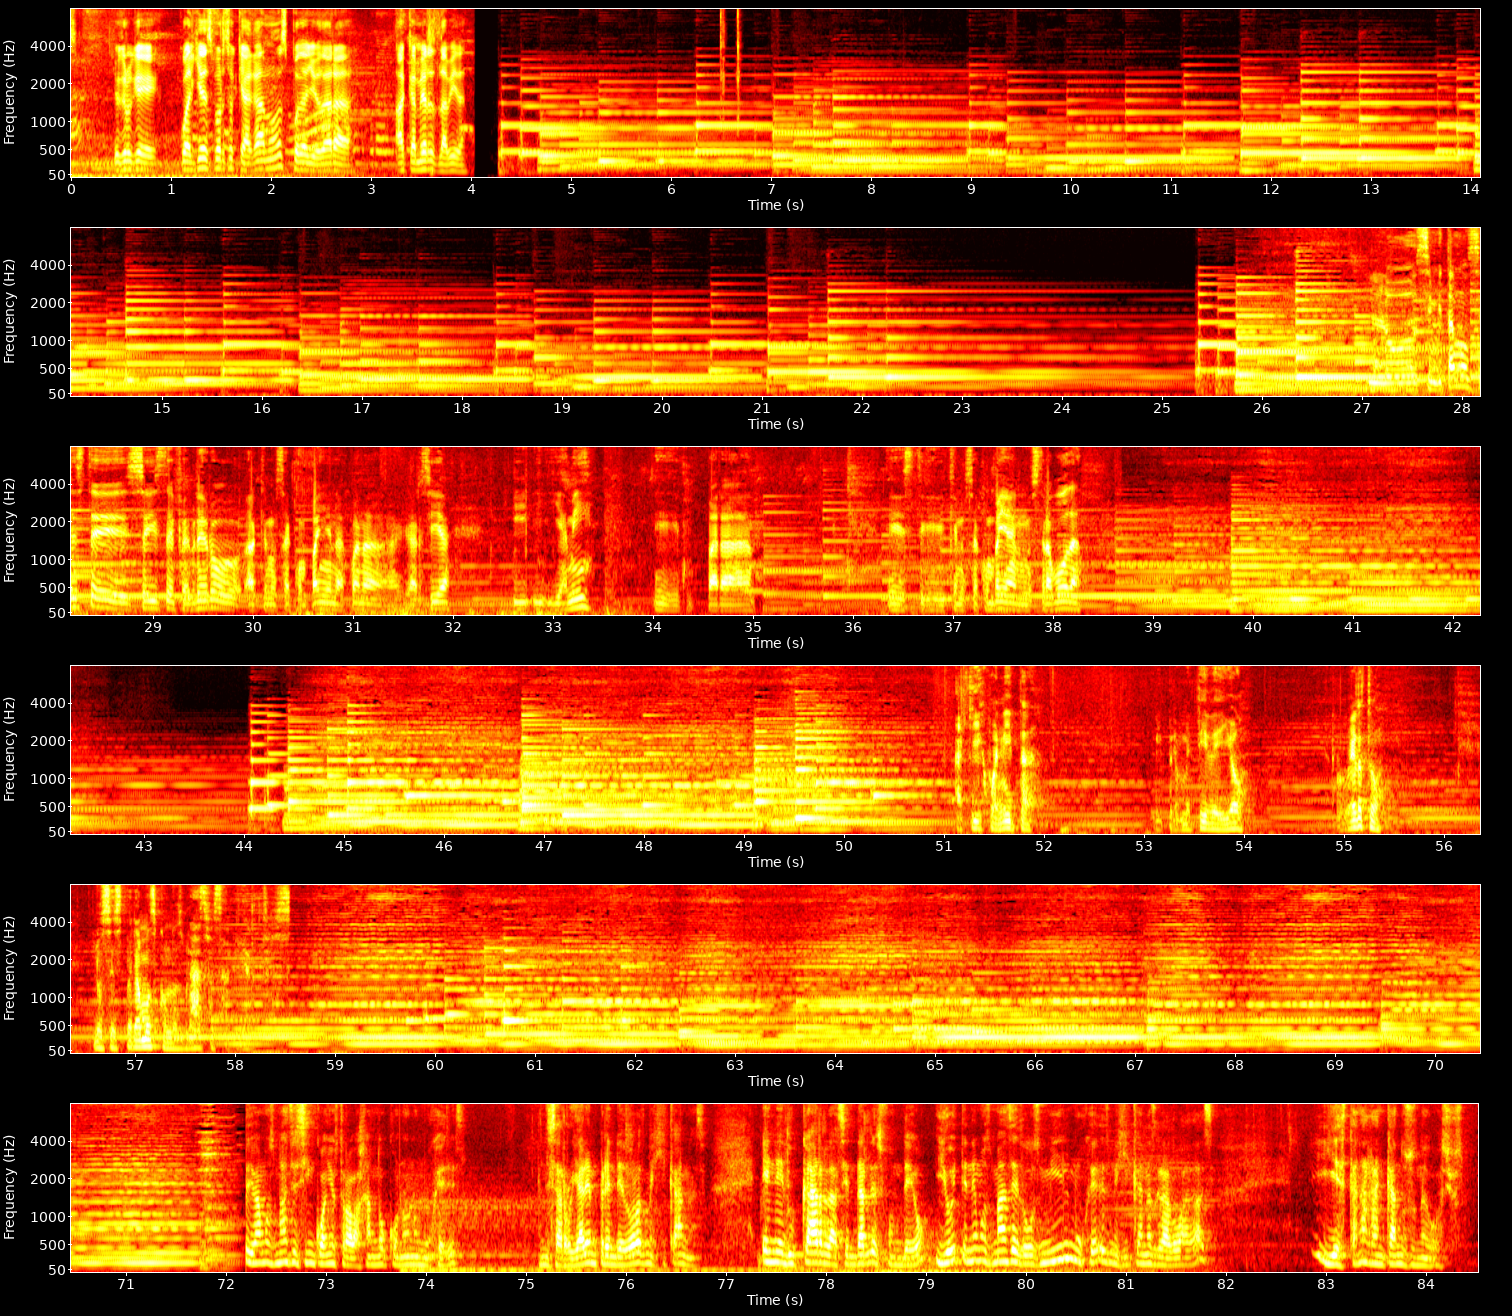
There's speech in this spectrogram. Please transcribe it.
yo creo que cualquier esfuerzo que hagamos puede ayudar a, a cambiarles la vida. Invitamos este 6 de febrero a que nos acompañen a Juana García y, a mí eh, para este, que nos acompañen a nuestra boda. Aquí Juanita, mi prometida y yo, Roberto. Los esperamos con los brazos abiertos. Llevamos más de cinco años trabajando con ONU Mujeres en desarrollar emprendedoras mexicanas, en educarlas, en darles fondeo. Y hoy tenemos más de 2.000 mujeres mexicanas graduadas y están arrancando sus negocios.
